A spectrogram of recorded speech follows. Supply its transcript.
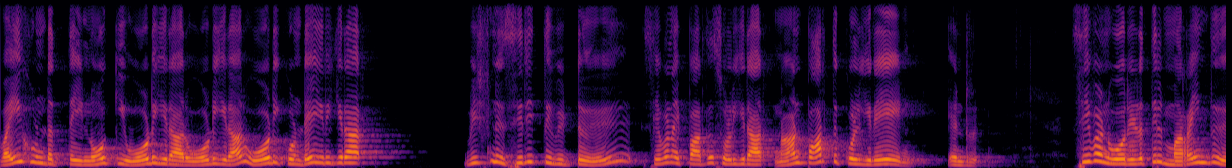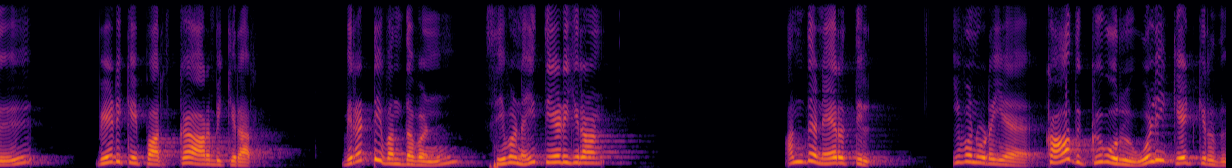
வைகுண்டத்தை நோக்கி ஓடுகிறார் ஓடுகிறார் ஓடிக்கொண்டே இருக்கிறார். விஷ்ணு சிரித்துவிட்டு சிவனை பார்த்து சொல்கிறார் நான் பார்த்து கொள்கிறேன் என்று. சிவன் ஓரிடத்தில் மறைந்து வேடிக்கை பார்க்க ஆரம்பிக்கிறார். விரட்டி வந்தவன் சிவனை தேடுகிறான். அந்த நேரத்தில் இவனுடைய காதுக்கு ஒரு ஒளி கேட்கிறது.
